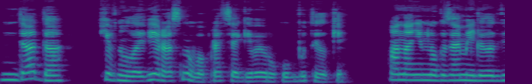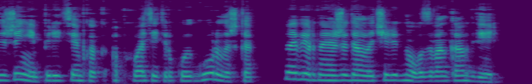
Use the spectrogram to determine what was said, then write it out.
Да-да, кивнула Вера, снова протягивая руку к бутылке. Она немного замедлила движение перед тем, как обхватить рукой горлышко, наверное, ожидала очередного звонка в дверь.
